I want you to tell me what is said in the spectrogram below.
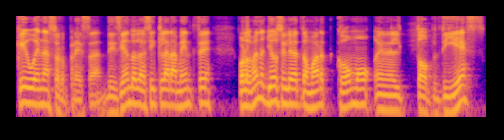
qué buena sorpresa. Diciéndolo así claramente, por lo menos yo sí le voy a tomar como en el top 10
